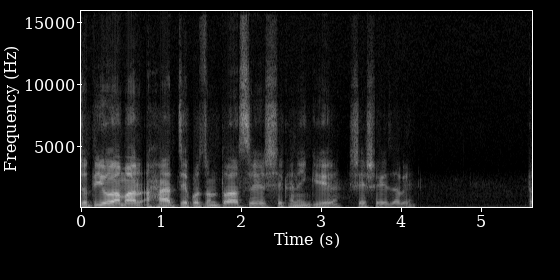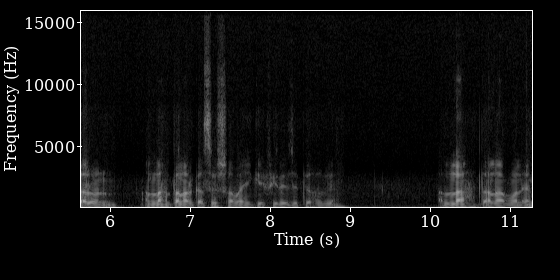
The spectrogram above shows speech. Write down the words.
যদিও আমার হায়াত যে পর্যন্ত আছে, সেখানেই গিয়ে শেষ হয়ে যাবে। কারণ আল্লাহ তালার কাছে সবাইকে ফিরে যেতে হবে। আল্লাহ তালা বলেন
